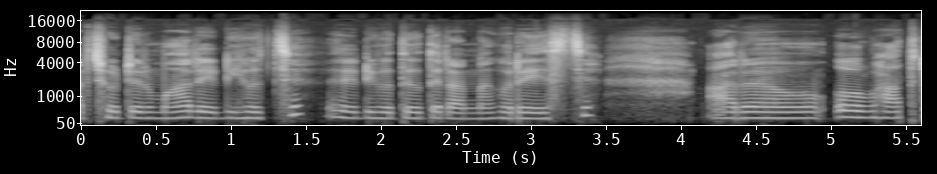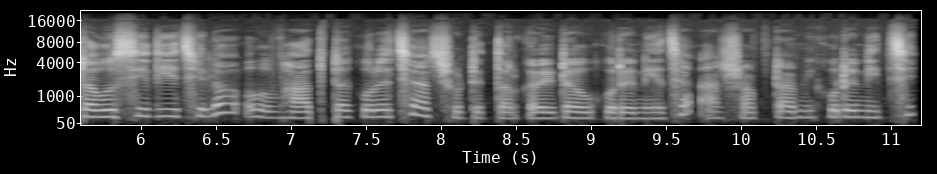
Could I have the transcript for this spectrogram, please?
আর ছোটের মা রেডি হচ্ছে রেডি হতে হতে রান্নাঘরে এসছে। আর ও ভাতটা বসিয়ে দিয়েছিল, ও ভাতটা করেছে আর ছোটের তরকারিটাও করে নিয়েছে, আর সবটা আমি করে নিচ্ছি।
